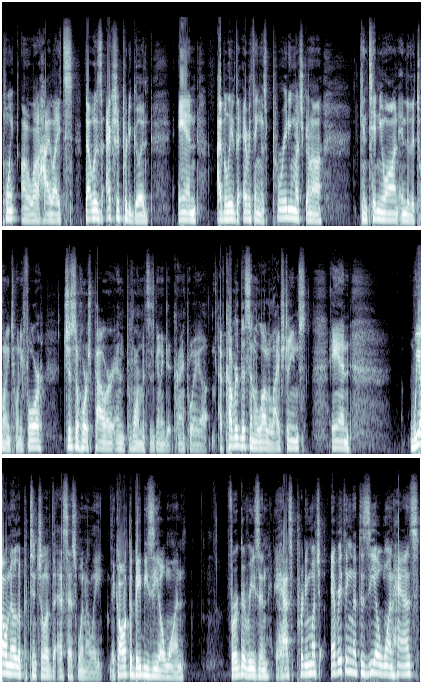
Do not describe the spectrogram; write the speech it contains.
point on a lot of highlights. That was actually pretty good. And I believe that everything is pretty much going to continue on into the 2024. Just the horsepower and performance is going to get cranked way up. I've covered this in a lot of live streams, and we all know the potential of the SS1LE. They call it the baby ZL1 for a good reason. It has pretty much everything that the ZL1 has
